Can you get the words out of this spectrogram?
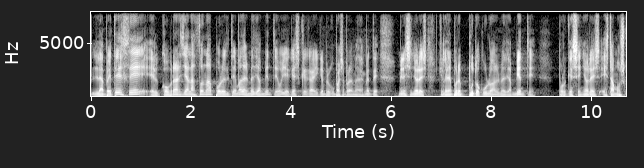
le apetece el cobrar ya la zona por el tema del medio ambiente. Oye, que es que hay que preocuparse por el medio ambiente. Miren, señores, que le den por el puto culo al medio ambiente. Porque, señores, estamos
